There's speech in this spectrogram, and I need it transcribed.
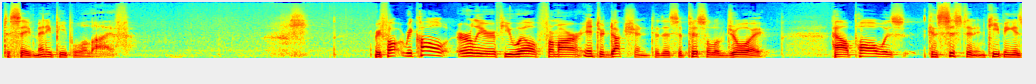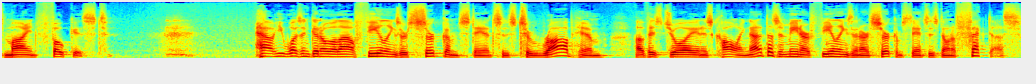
to save many people alive. Recall earlier, if you will, from our introduction to this epistle of joy, how Paul was consistent in keeping his mind focused, how he wasn't going to allow feelings or circumstances to rob him of his joy and his calling. Now, that doesn't mean our feelings and our circumstances don't affect us,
